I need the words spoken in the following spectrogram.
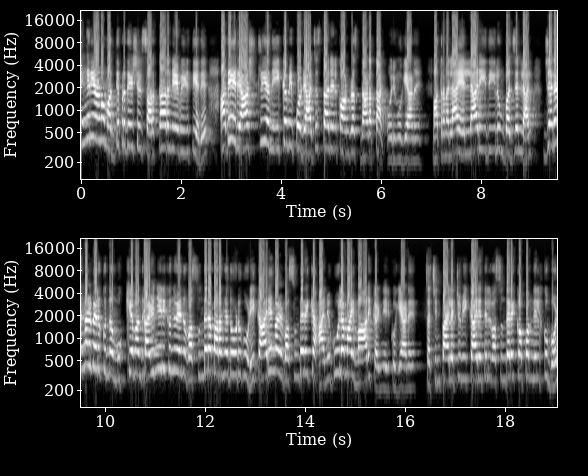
എങ്ങനെയാണോ മധ്യപ്രദേശിൽ സർക്കാരിനെ വീഴ്ത്തിയത്? അതേ രാഷ്ട്രീയ നീക്കം ഇപ്പോൾ രാജസ്ഥാനിൽ കോൺഗ്രസ് നടത്താൻ ഒരുങ്ങുകയാണ്. മാത്രമല്ല എല്ലാ രീതിയിലും ഭജൻലാൽ ജനങ്ങൾ വെറുക്കുന്ന മുഖ്യമന്ത്രി കഴിഞ്ഞിരിക്കുന്നു എന്ന് വസുന്ധര പറഞ്ഞതോടുകൂടി കാര്യങ്ങൾ വസുന്ധരയ്ക്ക് അനുകൂലമായി മാറിക്കഴിഞ്ഞിരിക്കുകയാണ്. സച്ചിൻ പൈലറ്റും ഇക്കാര്യത്തിൽ വസുന്ധരയ്ക്കൊപ്പം നിൽക്കുമ്പോൾ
